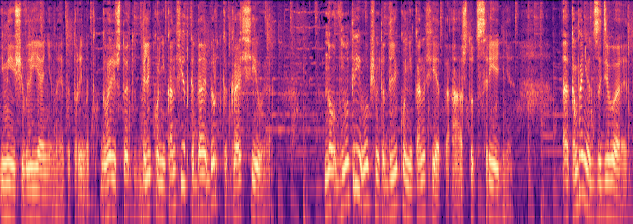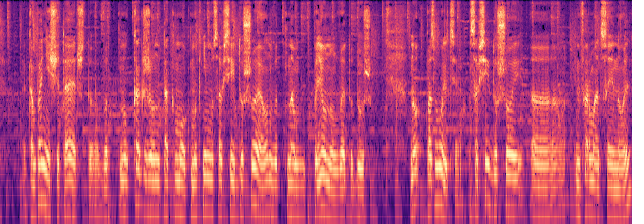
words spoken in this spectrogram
имеющий влияние на этот рынок, говорит, что это далеко не конфетка, да, обертка красивая. Но внутри, в общем-то, далеко не конфета, а что-то среднее. Э, компанию это задевает. Компания считает, что вот, ну как же он так мог? Мы к нему со всей душой, а он вот нам плюнул в эту душу. Но позвольте, со всей душой э, информации ноль,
